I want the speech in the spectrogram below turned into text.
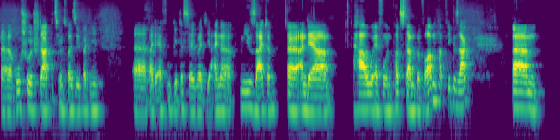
äh, Hochschulstart beziehungsweise über die, äh, bei der FU geht es ja über die eine Uni-Seite äh, an der HUFU in Potsdam beworben habe, wie gesagt. Ähm,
